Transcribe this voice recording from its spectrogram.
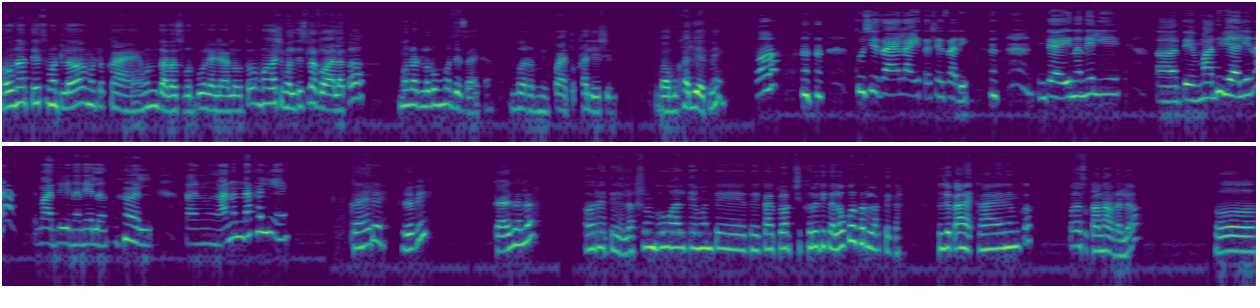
हो ना तेच म्हटलं म्हटलं काय म्हणून दादासोबत बोलायला आलो होतो. मग अशी मला दिसला तो आला तर. मला वाटलं रूम मध्येच आहे का? बरं मी पाहतो खाली येशील. बाबू खाली आहेत नाही? खुशी जायला आई तसे सारी त्या आईनं नेली. अं, ते माधवी आली ना माधवीनं नेलं. आणि आनंदा खाली आहे. काय रे रवी? काय झालं? अरे ते लक्ष्मण भाऊ आले ते म्हणते ते काय प्लॉटची खरेदी काय लवकर करायला लागते का? म्हणजे काय काय नेमकं? बस कानावर आलं हो.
